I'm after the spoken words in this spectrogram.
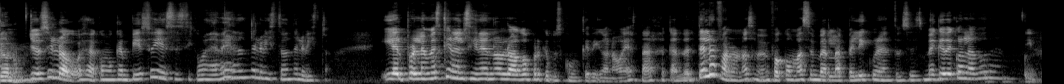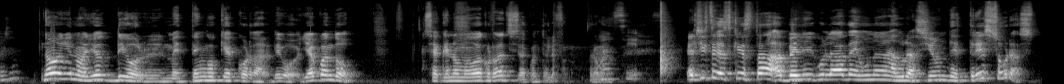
Yo no. yo sí lo hago, o sea, como que empiezo y es así como de, a ver, ¿dónde lo he visto? ¿Dónde lo he visto? Y el problema es que en el cine no lo hago porque pues como que digo, no voy a estar sacando el teléfono, ¿no? Se me enfoco más en ver la película, entonces me quedé con la duda y pues ya. No, yo no, yo digo, me tengo que acordar. Digo, ya cuando sea que no me voy a acordar si saco el teléfono. Pero bueno. Así es. El chiste es que esta película de una duración de 3 horas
